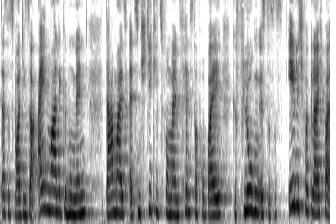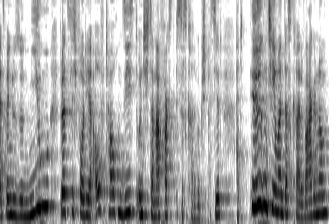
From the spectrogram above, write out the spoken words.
Das ist, war dieser einmalige Moment damals, als ein Stieglitz vor meinem Fenster vorbei geflogen ist. Das ist ähnlich vergleichbar, als wenn du so ein Mew plötzlich vor dir auftauchen siehst und dich danach fragst, ist das gerade wirklich passiert? Hat irgendjemand das gerade wahrgenommen?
